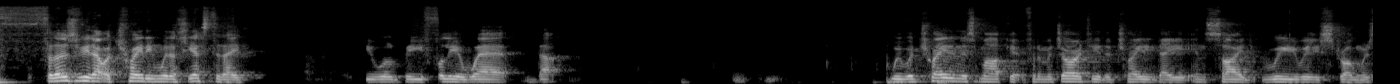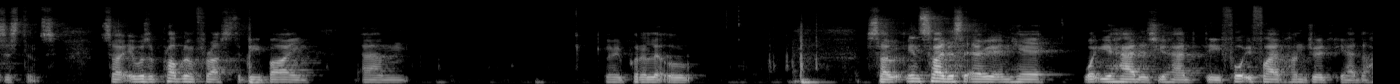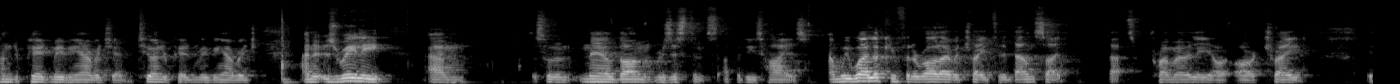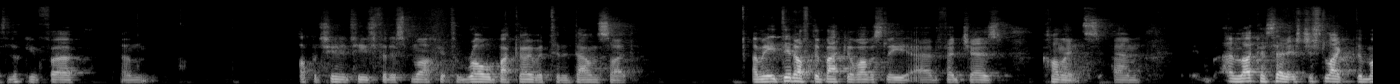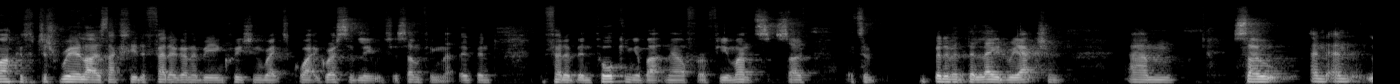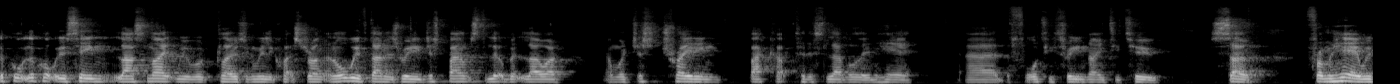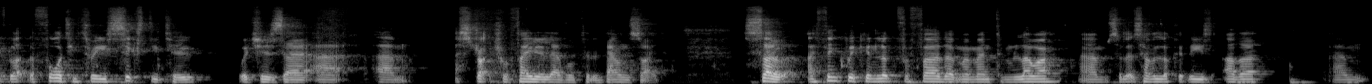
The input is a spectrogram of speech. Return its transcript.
for those of you that were trading with us yesterday, you will be fully aware that we were trading this market for the majority of the trading day inside really, really strong resistance. So it was a problem for us to be buying. Um, let me put a little. So inside this area in here, what you had is you had the 4500, you had the 100 period moving average, you had the 200 period moving average, and it was really um, sort of nailed on resistance up at these highs. And we were looking for the rollover trade to the downside that's primarily our, our trade is looking for um, opportunities for this market to roll back over to the downside. I mean, it did off the back of obviously uh, the Fed chair's comments. Um, and like I said, it's just like the markets have just realized actually the Fed are going to be increasing rates quite aggressively, which is something that they've been, the Fed have been talking about now for a few months. So it's a bit of a delayed reaction. Um, so and and look look what we've seen last night. We were closing really quite strong, and all we've done is really just bounced a little bit lower, and we're just trading back up to this level in here, uh, the 43.92. So from here, we've got the 43.62, which is a, a, um, a structural failure level to the downside. So I think we can look for further momentum lower. Um, so let's have a look at these other um,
